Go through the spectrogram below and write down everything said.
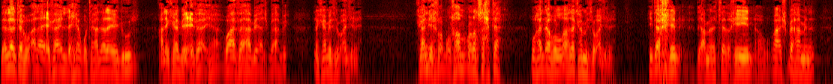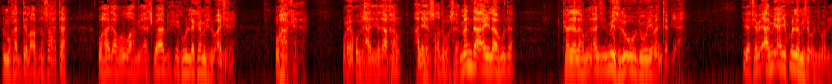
دللته على عفاء اللحية قلت هذا لا يجوز. عليك بعفائها وعفاها بأسبابك لك مثل أجره. كان يشرب الخمر ونصحته وهداه الله لك مثل أجره. يدخن يعمل التدخين أو ما أشبه من المخدرات نصحته وهداه الله بأسبابك يكون لك مثل أجره وهكذا. ويقول في الحديث الآخر عليه الصلاة والسلام من دعا إلى هدى كان له من أجر مثل أجور من تبعه. إذا تبع مئة يكون له مثل أجوره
